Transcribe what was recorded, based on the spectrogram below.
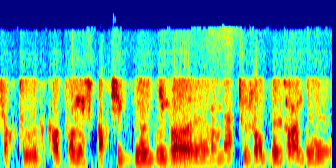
surtout quand on est sportif de haut niveau, euh, on a toujours besoin de,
